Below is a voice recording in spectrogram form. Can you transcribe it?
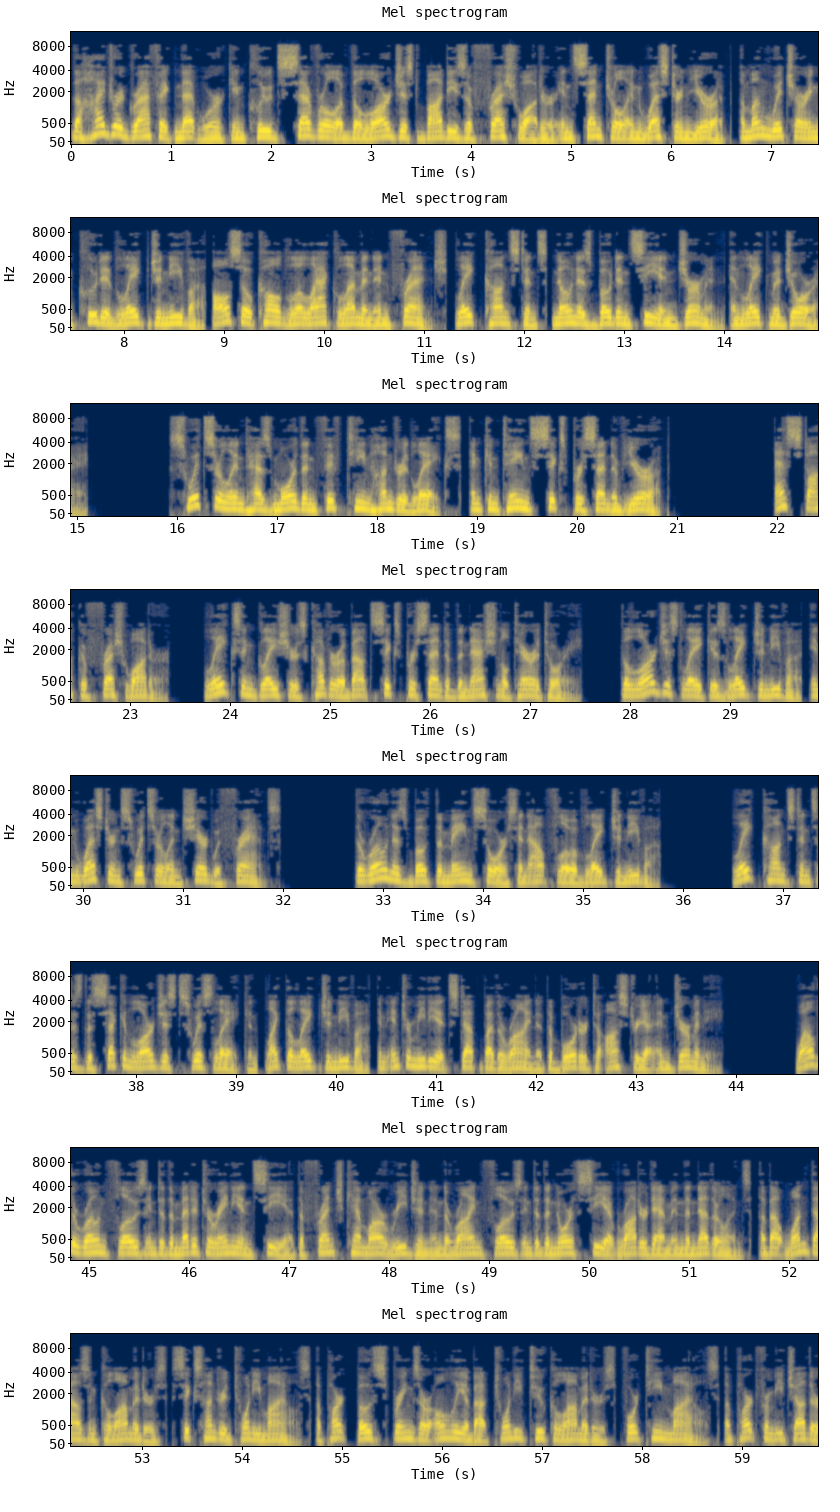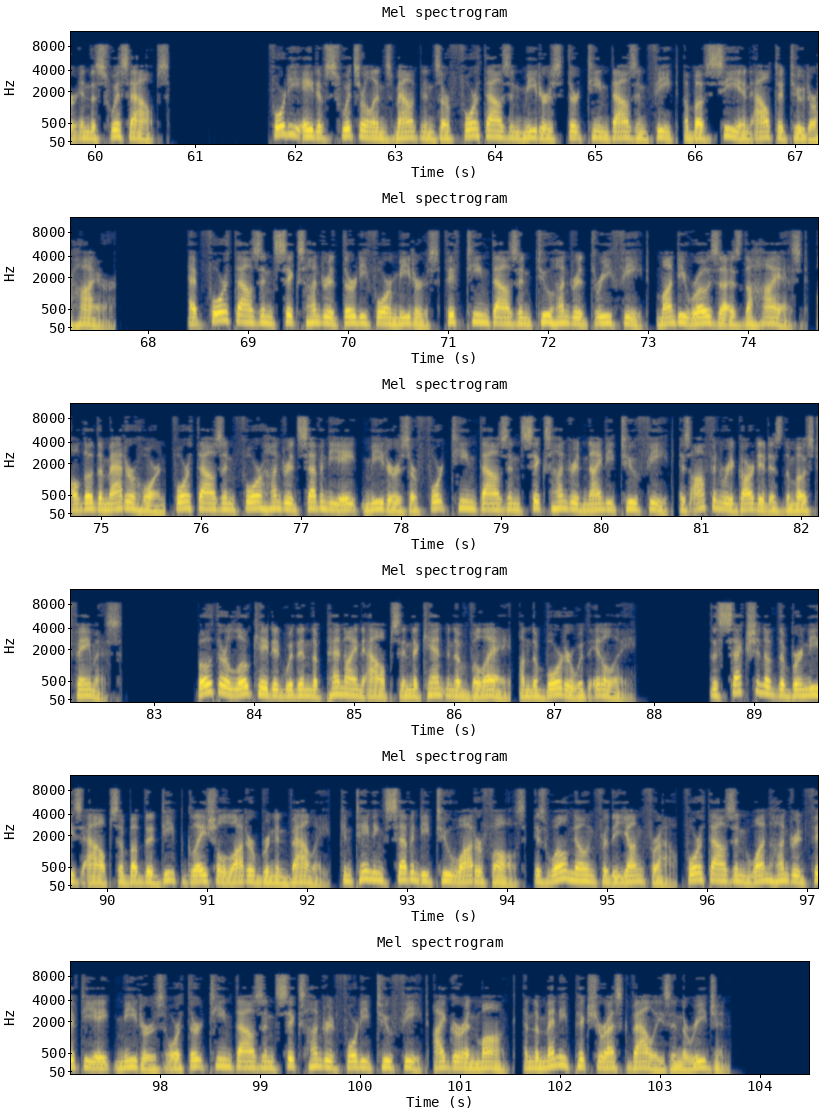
The hydrographic network includes several of the largest bodies of freshwater in Central and Western Europe, among which are included Lake Geneva also called Le Lac Léman in French, Lake Constance known as Bodensee in German and Lake Maggiore. Switzerland has more than 1,500 lakes, and contains 6% of Europe's stock of fresh water. Lakes and glaciers cover about 6% of the national territory. The largest lake is Lake Geneva, in western Switzerland shared with France. The Rhône is both the main source and outflow of Lake Geneva. Lake Constance is the second largest Swiss lake and, like the Lake Geneva, an intermediate step by the Rhine at the border to Austria and Germany. While the Rhône flows into the Mediterranean Sea at the French Camargue region and the Rhine flows into the North Sea at Rotterdam in the Netherlands, about 1000 kilometers (620 miles) apart, both springs are only about 22 kilometers (14 miles) apart from each other in the Swiss Alps. 48 of Switzerland's mountains are 4000 meters (13,000 feet) above sea in altitude or higher. At 4,634 metres 15,203 feet, Monte Rosa is the highest, although the Matterhorn 4,478 metres or 14,692 feet is often regarded as the most famous. Both are located within the Pennine Alps in the canton of Valais, on the border with Italy. The section of the Bernese Alps above the deep glacial Lauterbrunnen Valley, containing 72 waterfalls, is well known for the Jungfrau 4,158 meters or 13,642 feet Eiger and Mönch, and the many picturesque valleys in the region.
